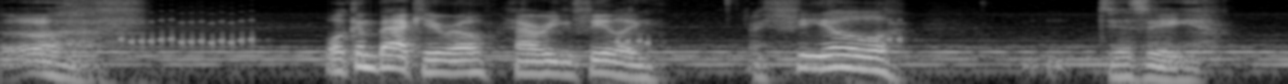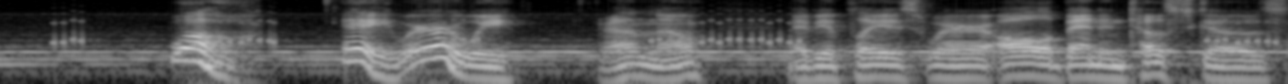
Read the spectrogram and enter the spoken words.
Ugh. Welcome back, Hero. How are you feeling? I feel... dizzy. Whoa! Hey, where are we? I don't know. Maybe a place where all abandoned toast goes.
